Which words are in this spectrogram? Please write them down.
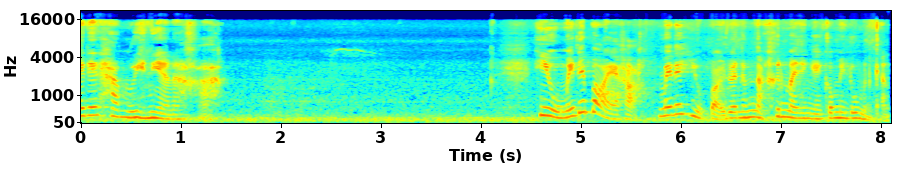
ไม่ได้ทำวีเนียนะคะ หิวไม่ได้บ่อยอะค่ะ ไม่ได้หิวบ่อยด้วยน้ำหนักขึ้นมายังไงก็ไม่รู้เหมือนกัน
